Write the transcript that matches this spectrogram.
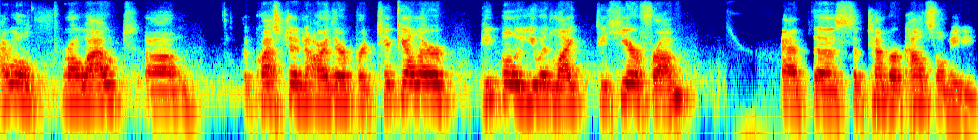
I will throw out um, the question, are there particular people you would like to hear from at the September council meeting?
